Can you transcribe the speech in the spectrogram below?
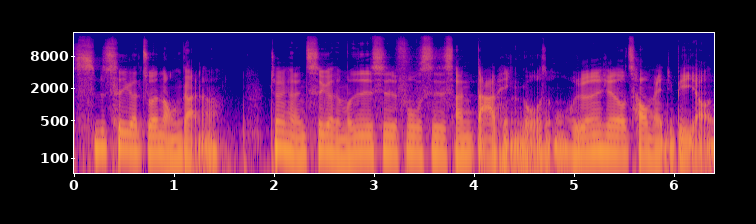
是不是吃一个尊荣感啊？就可能吃个什么日式富士山大苹果什么，我觉得那些都超没必要的。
